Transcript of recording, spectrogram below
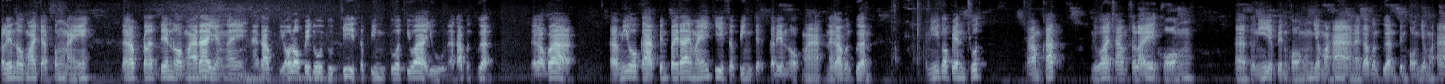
กระเด็นออกมาจากตรงไหนนะครับ กระเด็นออกมาได้ยังไงนะครับ เดี๋ยวเราไปดูจุดที่สปริงตัวที่ว่าอยู่นะครับเพื่อนๆนะครับว่ามีโอกาสเป็นไปได้ไหมที่สปริงจะกระเด็นออกมานะครับเพื่อนๆอันนี้ก็เป็นชุดชามคัดหรือว่าชามสไลด์ของ อ่าตัวนี้จะเป็นของยามาฮ่านะครับเพื่อนๆเป็นของยามาฮ่า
